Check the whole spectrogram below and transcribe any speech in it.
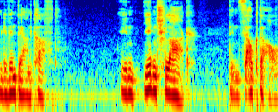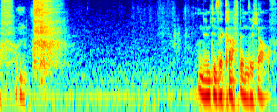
dann gewinnt er an Kraft. Jeden, jeden Schlag, den saugt er auf und, und nimmt diese Kraft in sich auf.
